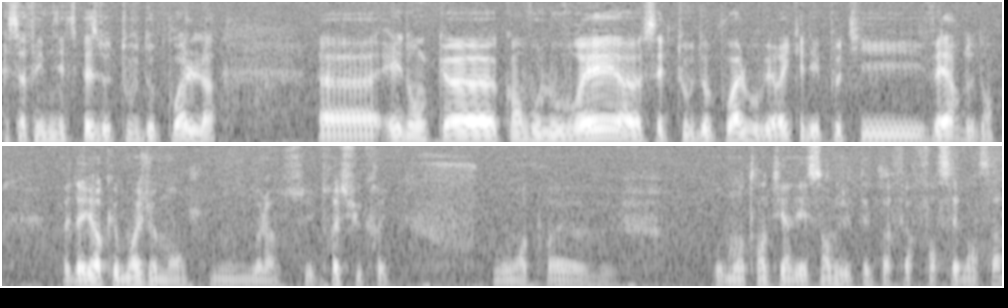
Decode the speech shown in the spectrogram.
et ça fait une espèce de touffe de poils là. Euh, et donc euh, quand vous l'ouvrez, euh, cette touffe de poils, vous verrez qu'il y a des petits vers dedans. Euh, D'ailleurs que moi je mange. Donc, Voilà, c'est très sucré. Bon après, euh, pour mon 31 décembre, je vais peut-être pas faire forcément ça,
